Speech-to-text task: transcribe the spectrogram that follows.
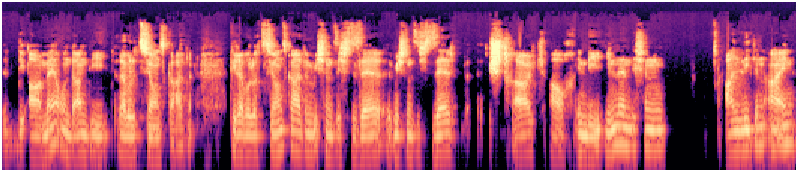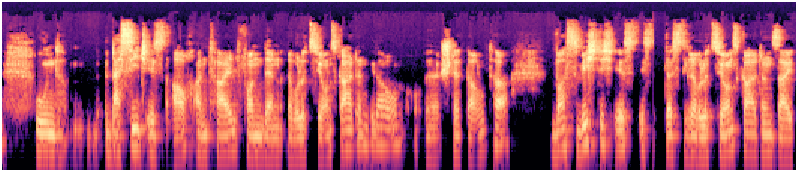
die Armee und dann die Revolutionsgarden. Die Revolutionsgarden mischen sich sehr, mischen sich sehr stark auch in die inländischen Anliegen ein. Und Basij ist auch ein Teil von den Revolutionsgarden wiederum, äh, steht darunter. Was wichtig ist, ist, dass die Revolutionsgarden seit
